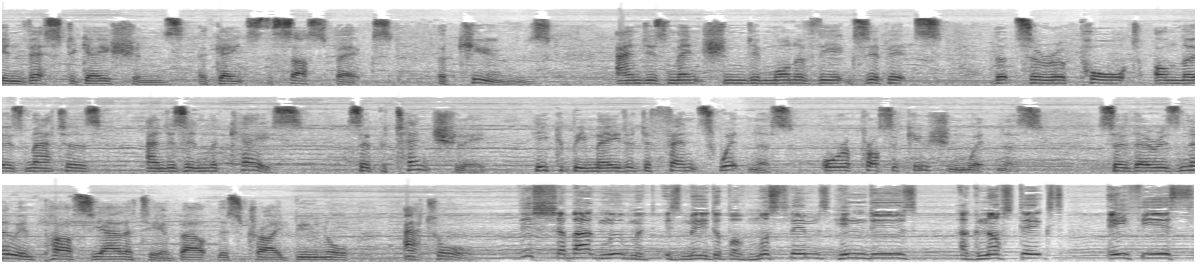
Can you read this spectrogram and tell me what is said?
investigations against the suspects accused and is mentioned in one of the exhibits that's a report on those matters and is in the case. So potentially, he could be made a defence witness or a prosecution witness. So there is no impartiality about this tribunal at all. This Shahbag movement is made up of Muslims, Hindus, agnostics, atheists,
